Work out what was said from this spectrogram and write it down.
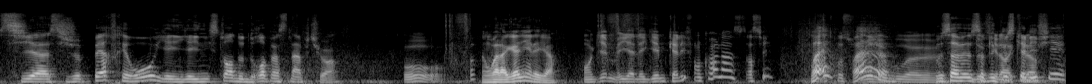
Si, euh, si je perds, frérot, il y, y a une histoire de drop un snap, tu vois. Oh. Et on va la gagner, les gars. En game, il y a les game qualif encore là, cette Ouais, ouais. j'avoue, euh, Mais ça, ça fait que se qualifier.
